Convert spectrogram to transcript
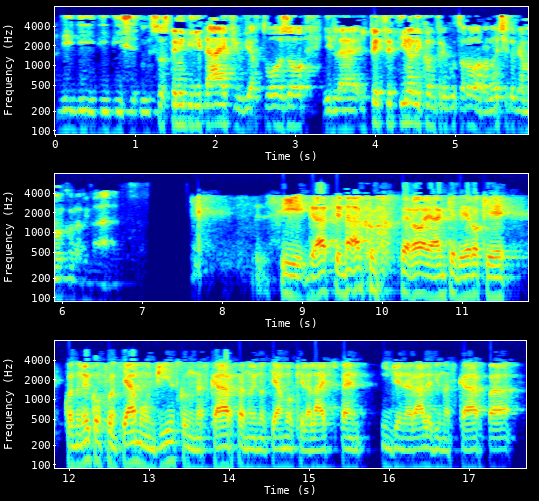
di, di, di, di sostenibilità è più virtuoso il, il pezzettino di contributo loro, noi ci dobbiamo ancora arrivare. Sì, grazie Marco, però è anche vero che quando noi confrontiamo un jeans con una scarpa, noi notiamo che la lifespan in generale di una scarpa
